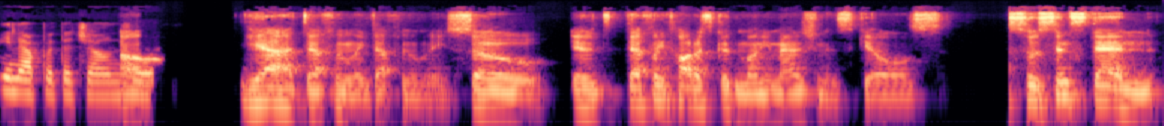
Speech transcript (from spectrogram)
Keeping up with the Joneses. Um, yeah, definitely, definitely. So it definitely taught us good money management skills. So since then,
